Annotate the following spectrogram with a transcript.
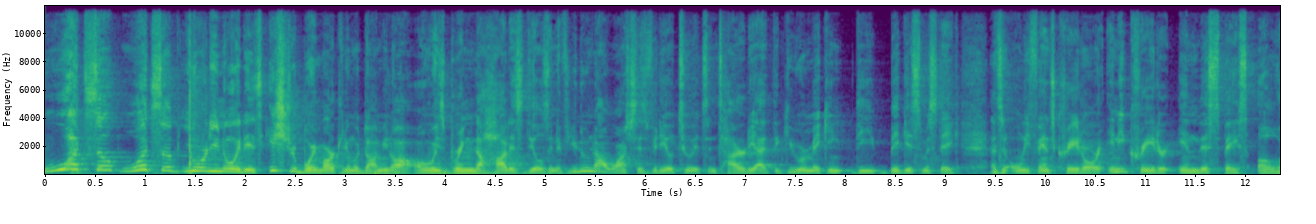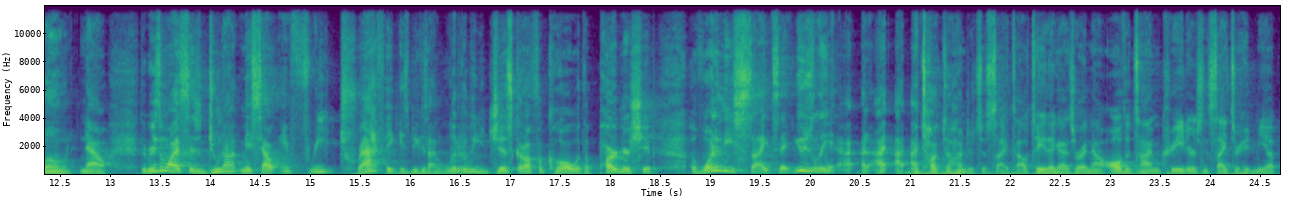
What's up? What's up? You already know it is. It's your boy Marketing with Dom. You know I always bring the hottest deals, and if you do not watch this video to its entirety, I think you are making the biggest mistake as an OnlyFans creator or any creator in this space alone. Now, the reason why it says do not miss out on free traffic is because I literally just got off a call with a partnership of one of these sites that usually I, I, I talk to hundreds of sites. I'll tell you that guys right now all the time. Creators and sites are hitting me up,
